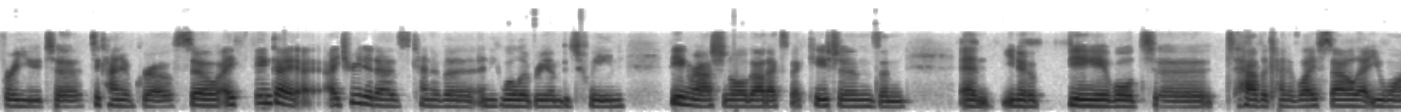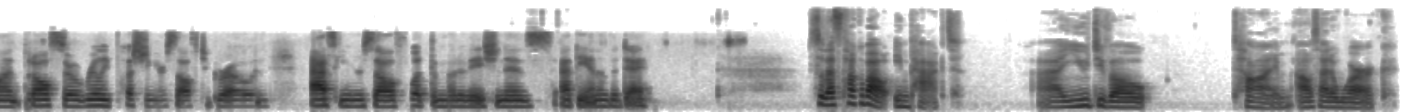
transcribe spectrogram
for you to to kind of grow. So I think I I treat it as kind of a, an equilibrium between being rational about expectations and and you know being able to to have the kind of lifestyle that you want, but also really pushing yourself to grow and asking yourself what the motivation is at the end of the day. So let's talk about impact. Uh, you devote time outside of work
